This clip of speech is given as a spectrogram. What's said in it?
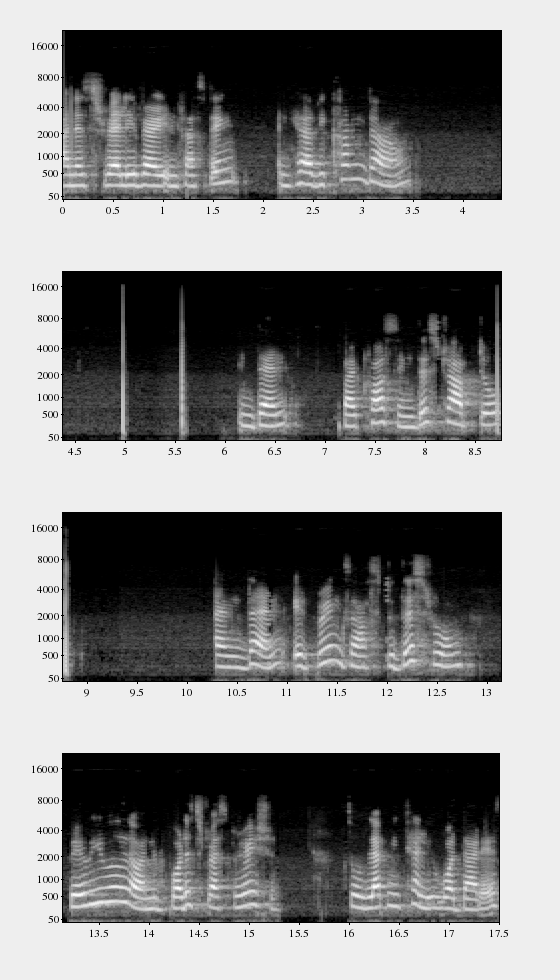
and it's really very interesting. And here we come down. And then by crossing this trapdoor and then it brings us to this room where we will learn what is respiration. So let me tell you what that is.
